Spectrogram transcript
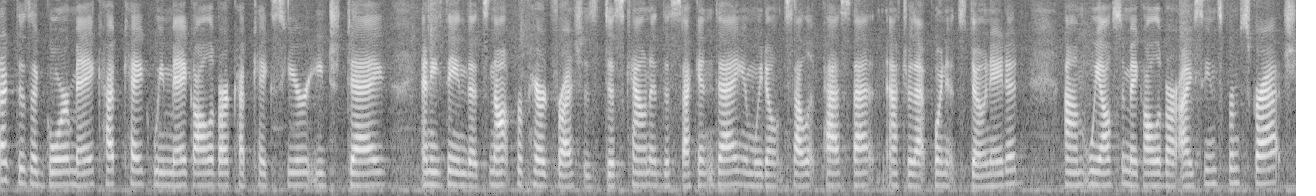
Product is a gourmet cupcake. We make all of our cupcakes here each day. Anything that's not prepared fresh is discounted the second day and we don't sell it past that. After that point it's donated. Um, we also make all of our icings from scratch.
